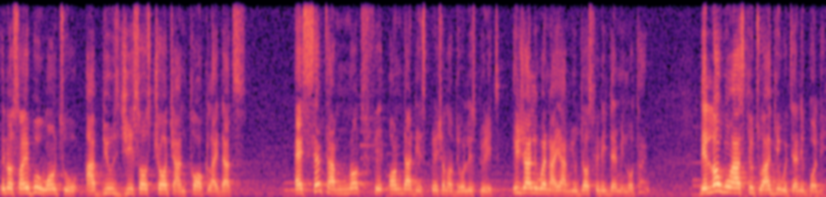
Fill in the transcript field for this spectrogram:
you know, some people want to abuse Jesus' church and talk like that. Except I'm not under the inspiration of the Holy Spirit. Usually, when I am, you just finish them in no time. The Lord won't ask you to argue with anybody.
